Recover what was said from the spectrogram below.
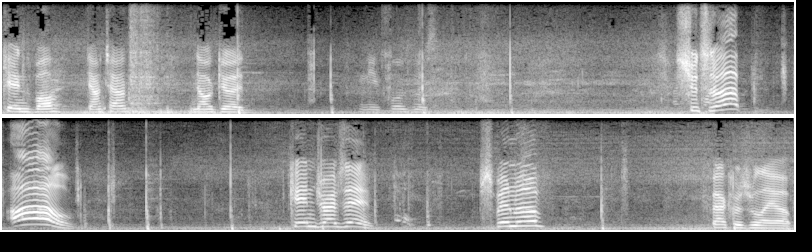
Caden's ball, downtown. No good. And he closes. Shoots it up. Oh! Caden drives in. Spin move. Backwards my again.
